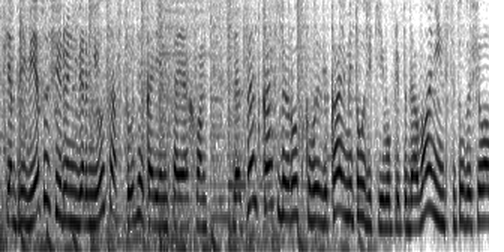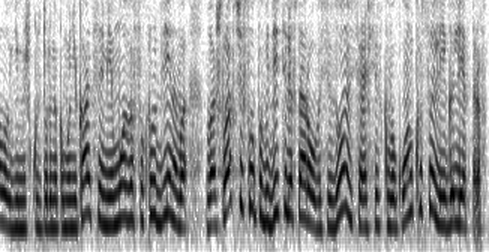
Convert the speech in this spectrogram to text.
Всем привет! В эфире «Univer News», а в студии Карина Саяхова. Доцент кафедры русского языка и методики его преподавания Института филологии и межкультурной коммуникации Мимоза Фахруддинова вошла в число победителей второго сезона Всероссийского конкурса «Лига лекторов»,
